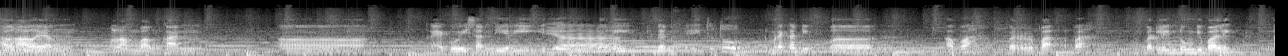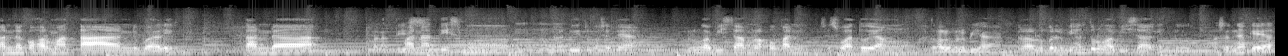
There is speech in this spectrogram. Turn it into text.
hal-hal yang melambangkan eh, keegoisan diri gitu Iya. dari dan itu tuh mereka di eh, apa berba apa berlindung di balik tanda kehormatan di balik tanda fanatis fanatisme Hmm. aduh itu maksudnya lu nggak bisa melakukan sesuatu yang terlalu berlebihan. terlalu berlebihan tuh lu nggak bisa gitu. Maksudnya kayak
